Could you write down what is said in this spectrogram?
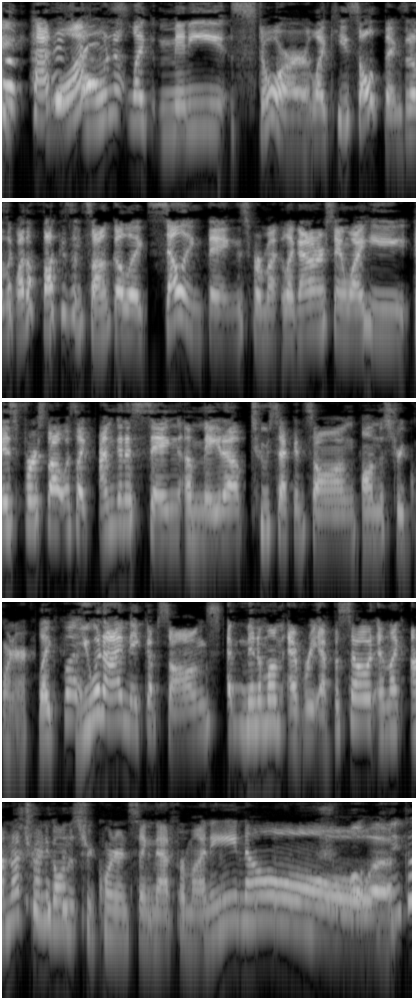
like, had his what? own like mini store. Like he sold things, and I was like, "Why the fuck isn't Sanka like selling things for my?" Like I don't understand why he. His first thought was like, "I'm gonna sing a made up two second song on the street corner." Like But- you and I make up songs at minimum every episode, and like I'm not trying to go on the street corner and sing that for money. No. Well, think of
